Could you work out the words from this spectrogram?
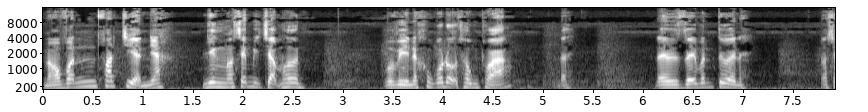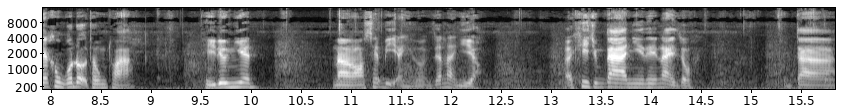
Nó vẫn phát triển nhá nhưng nó sẽ bị chậm hơn. Bởi vì nó không có độ thông thoáng. Đây đây rễ vẫn tươi này. Nó sẽ không có độ thông thoáng. Thì đương nhiên là nó sẽ bị ảnh hưởng rất là nhiều. Đấy, khi chúng ta như thế này rồi chúng ta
